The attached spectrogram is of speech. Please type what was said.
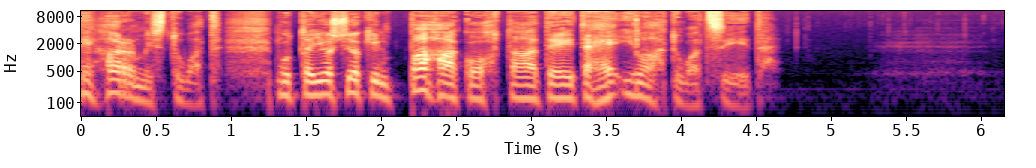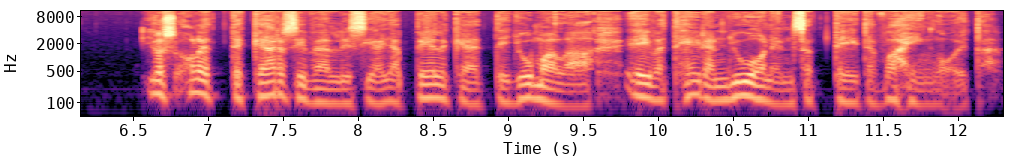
he harmistuvat, mutta jos jokin paha kohtaa teitä, he ilahtuvat siitä. Jos olette kärsivällisiä ja pelkäätte Jumalaa, eivät heidän juonensa teitä vahingoita.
